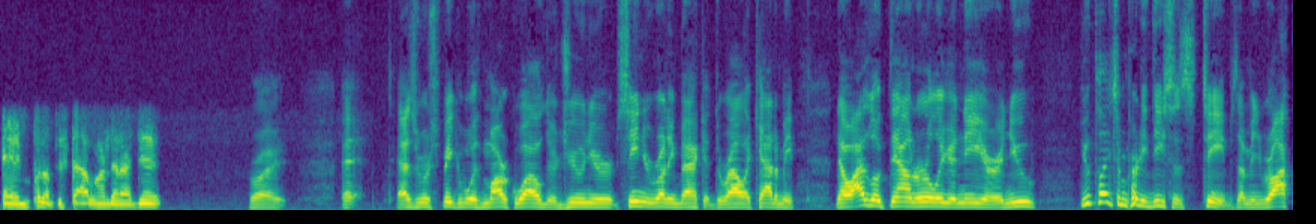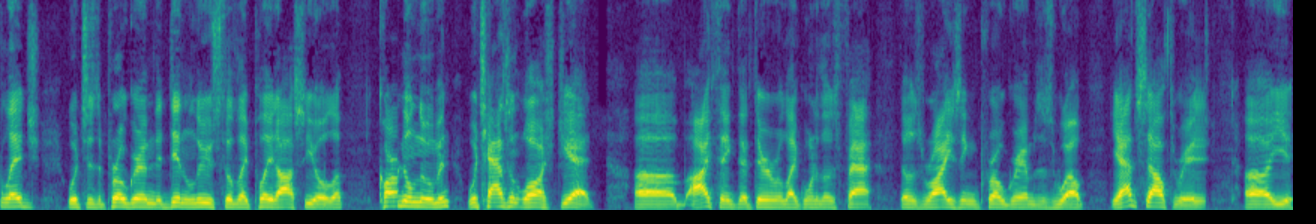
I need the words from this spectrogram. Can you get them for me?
and put up the stat line that I did. Right. As we're speaking with Mark Wilder Jr., senior running back at Doral Academy. Now I looked down earlier in the year, and you you played some pretty decent teams. I mean, Rockledge, which is a program that didn't lose till they played Osceola. Cardinal Newman, which hasn't lost yet. Uh, I think that they're like one of those fat, those rising programs as well. You had Southridge. Uh, you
